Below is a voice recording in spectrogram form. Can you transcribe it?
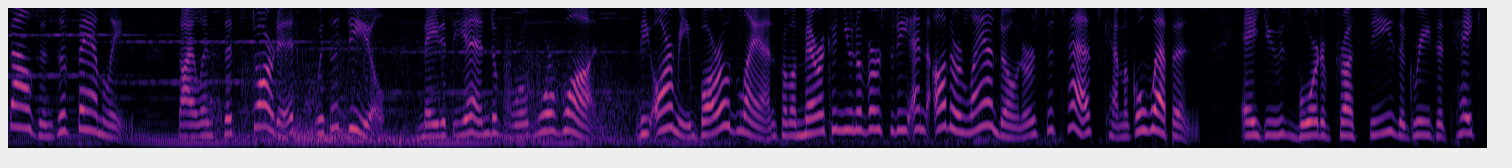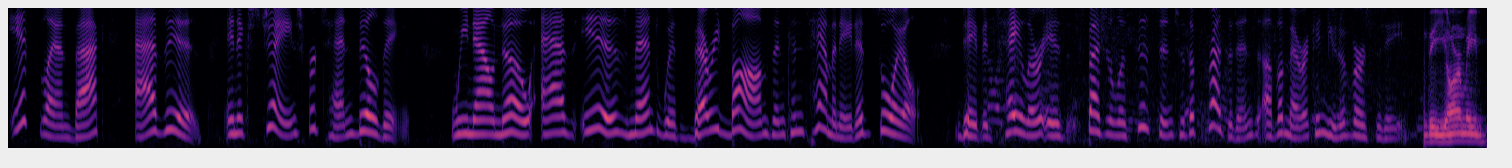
thousands of families. Silence that started with a deal made at the end of World War I. The Army borrowed land from American University and other landowners to test chemical weapons. AU's Board of Trustees agreed to take its land back as is in exchange for 10 buildings. We now know as is meant with buried bombs and contaminated soil. David Taylor is special assistant to the president of American University. The Army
